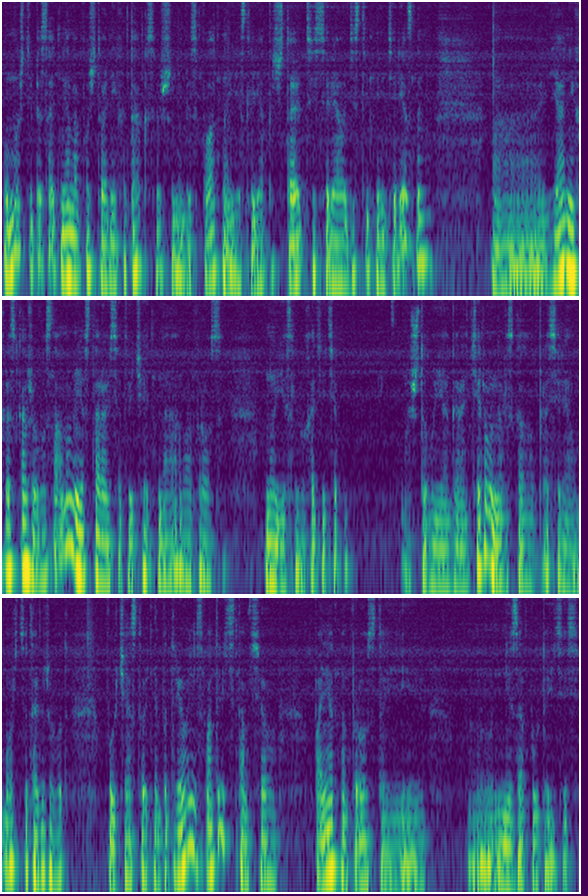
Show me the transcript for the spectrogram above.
Вы можете писать мне на почту о них и так совершенно бесплатно. Если я посчитаю эти сериалы действительно интересными, а, я о них расскажу. В основном я стараюсь отвечать на вопросы. Но если вы хотите, чтобы я гарантированно рассказал про сериал, можете также вот поучаствовать на Патреоне. Смотрите, там все понятно, просто и не запутайтесь.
